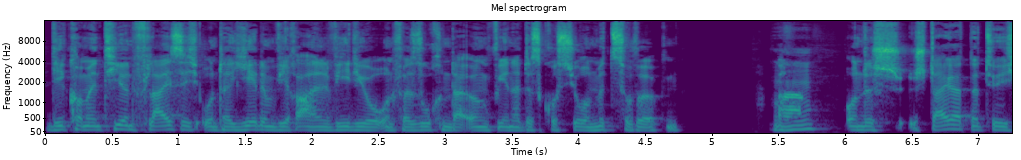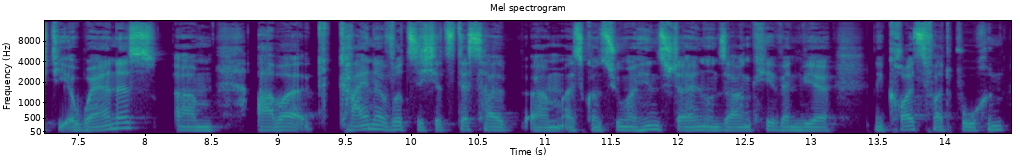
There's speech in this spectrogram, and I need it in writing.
die kommentieren fleißig unter jedem viralen Video und versuchen da irgendwie in der Diskussion mitzuwirken. Mhm. Und es steigert natürlich die Awareness, ähm, aber keiner wird sich jetzt deshalb ähm, als Consumer hinstellen und sagen, okay, wenn wir eine Kreuzfahrt buchen,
